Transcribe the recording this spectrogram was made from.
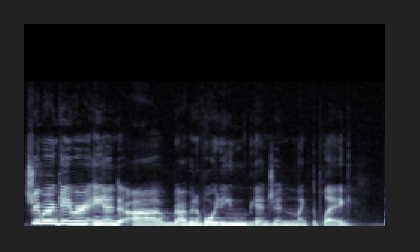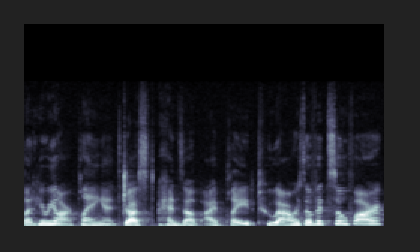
streamer and gamer and uh, I've been avoiding the Genshin like the plague. But here we are playing it. Just heads up, I've played two hours of it so far.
